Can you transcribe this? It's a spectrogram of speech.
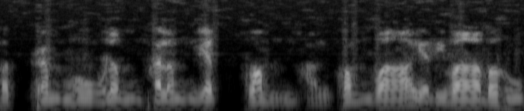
पत्रम् मूलम् फलम् यत्त्वम् अल्पम् वा यदि वा बहु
